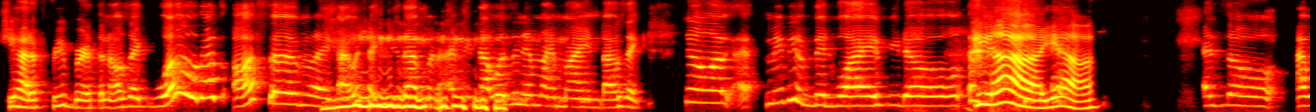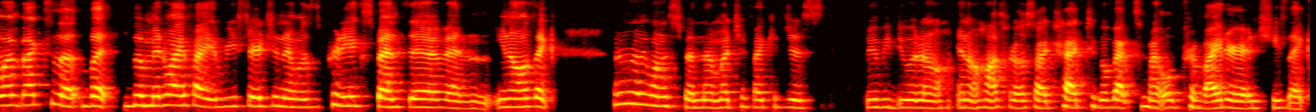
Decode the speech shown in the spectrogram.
She had a free birth. And i was like whoa that's awesome. Like i wish i could do that but i think that wasn't in my mind. I was like no I, I, maybe a midwife you know? Yeah yeah and so I went back to the but the midwife I researched and it was pretty expensive and you know I was like I don't really want to spend that much if I could just maybe do it in a, in a hospital so I tried to go back to my old provider and she's like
